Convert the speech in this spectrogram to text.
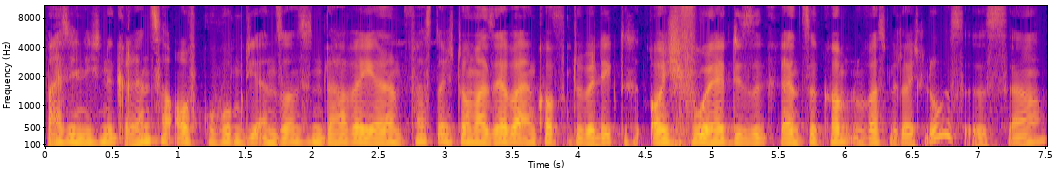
weiß ich nicht, eine Grenze aufgehoben, die ansonsten da wäre. Ja, dann fasst euch doch mal selber einen Kopf und überlegt euch, woher diese Grenze kommt und was mit euch los ist. Ja,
